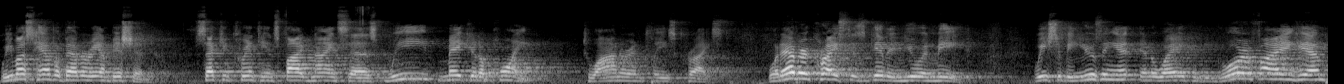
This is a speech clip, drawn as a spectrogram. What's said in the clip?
We must have a better ambition. 2 Corinthians 5 9 says, We make it a point to honor and please Christ. Whatever Christ has given you and me, we should be using it in a way to be glorifying Him,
